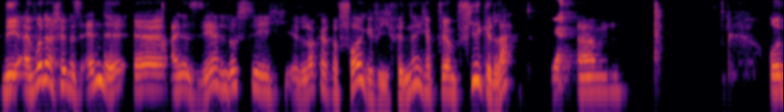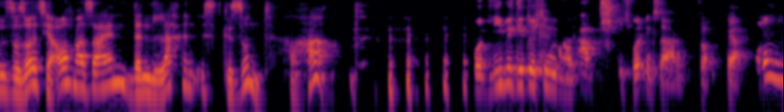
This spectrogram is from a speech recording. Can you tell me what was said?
Nee, ein wunderschönes Ende. Äh, eine sehr lustig, lockere Folge, wie ich finde. Ich hab, wir haben viel gelacht. Ja. Ähm, und so soll es ja auch mal sein, denn Lachen ist gesund. Haha. Und Liebe geht durch den Magen. Ah, ich wollte nichts sagen. So, ja. Oh,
